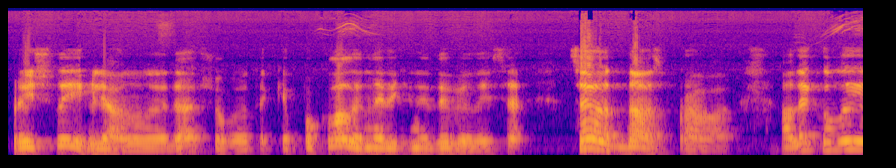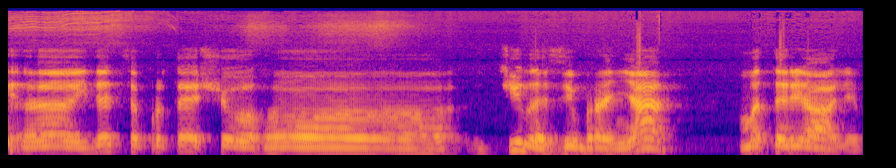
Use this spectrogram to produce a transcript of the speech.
прийшли і глянули, да, що воно таке поклали, навіть не дивилися. Це одна справа. Але коли е, йдеться про те, що е, ціле зібрання матеріалів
